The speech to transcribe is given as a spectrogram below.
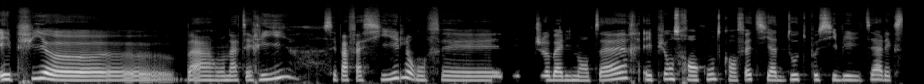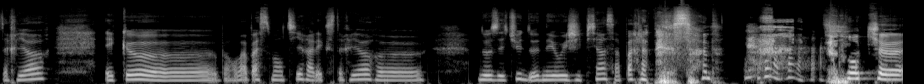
Et puis, euh, ben, on atterrit, c'est pas facile, on fait des jobs alimentaires, et puis on se rend compte qu'en fait, il y a d'autres possibilités à l'extérieur, et que, euh, ben, on va pas se mentir, à l'extérieur, euh, nos études de néo-égyptien, ça parle à personne. donc, euh,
